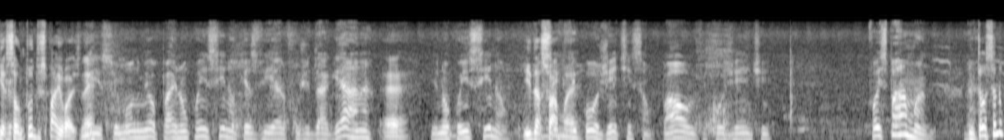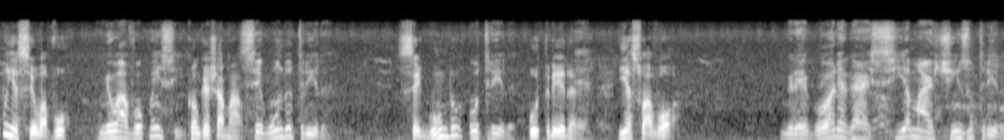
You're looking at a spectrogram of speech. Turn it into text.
Porque são todos espanhóis, né? Isso, irmão do meu pai não conheci não, porque eles vieram fugir da guerra, né? É. E não conheci não. E da sua mãe? Ficou gente em São Paulo, ficou gente... Foi esparramando. Né? Então você não conheceu o avô? Meu avô conheci. Como que chamava? Segundo Trira. Segundo? Utreira. Utreira. É. E a sua avó? Gregória Garcia Martins Utreira.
